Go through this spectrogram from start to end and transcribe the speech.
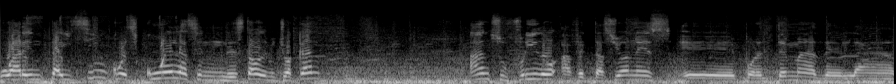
45 escuelas en el estado de Michoacán han sufrido afectaciones eh, por el tema de la...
